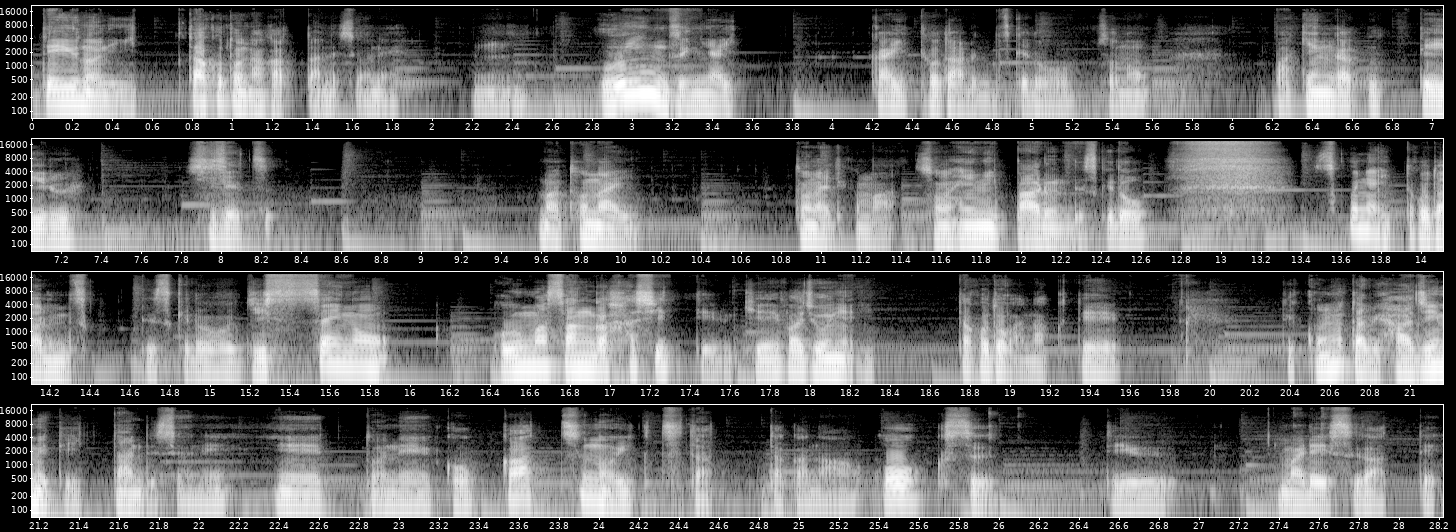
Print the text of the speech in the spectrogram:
っていうのに行ったことなかったんですよね。うん。ウィンズには一回行ったことあるんですけど、その、馬券が売っている施設。まあ、都内、都内っていうかまあ、その辺にいっぱいあるんですけど、そこには行ったことあるんですですけど、実際のお馬さんが走っている競馬場には行ったことがなくて、で、この度初めて行ったんですよね。えー、っとね、5月のいくつだったかな、オークスっていう、まあ、レースがあって、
